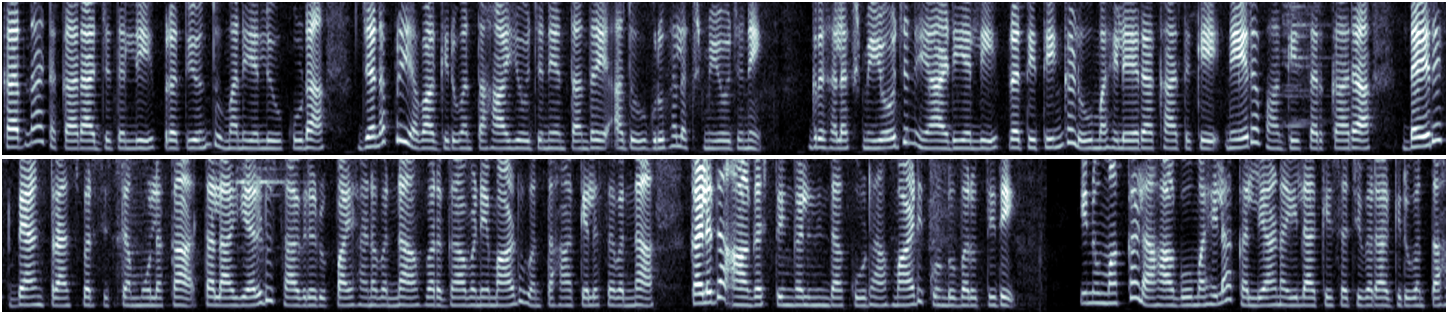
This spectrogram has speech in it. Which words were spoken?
ಕರ್ನಾಟಕ ರಾಜ್ಯದಲ್ಲಿ ಪ್ರತಿಯೊಂದು ಮನೆಯಲ್ಲಿಯೂ ಕೂಡ ಜನಪ್ರಿಯವಾಗಿರುವಂತಹ ಯೋಜನೆ ಅಂತಂದರೆ ಅದು ಗೃಹಲಕ್ಷ್ಮಿ ಯೋಜನೆ. ಗೃಹಲಕ್ಷ್ಮಿ ಯೋಜನೆಯ ಅಡಿಯಲ್ಲಿ ಪ್ರತಿ ತಿಂಗಳು ಮಹಿಳೆಯರ ಖಾತೆಗೆ ನೇರವಾಗಿ ಸರ್ಕಾರ ಡೈರೆಕ್ಟ್ ಬ್ಯಾಂಕ್ ಟ್ರಾನ್ಸ್ಫರ್ ಸಿಸ್ಟಮ್ ಮೂಲಕ ತಲಾ ಎರಡು ಸಾವಿರ ರೂಪಾಯಿ ಹಣವನ್ನು ವರ್ಗಾವಣೆ ಮಾಡುವಂತಹ ಕೆಲಸವನ್ನು ಕಳೆದ ಆಗಸ್ಟ್ ತಿಂಗಳಿನಿಂದ ಕೂಡ ಮಾಡಿಕೊಂಡು ಬರುತ್ತಿದೆ. ಇನ್ನು ಮಕ್ಕಳ ಹಾಗೂ ಮಹಿಳಾ ಕಲ್ಯಾಣ ಇಲಾಖೆ ಸಚಿವರಾಗಿರುವಂತಹ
